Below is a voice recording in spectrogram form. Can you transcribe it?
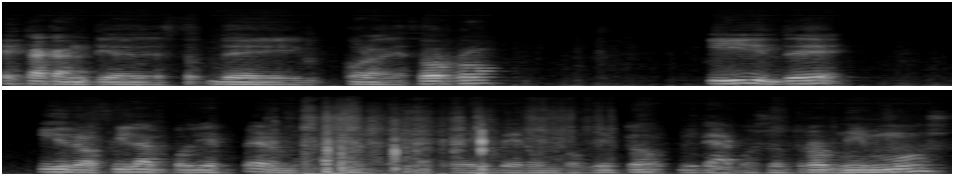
Esta cantidad de, cola de zorro y de hidrofila poliesperma. Si queréis ver un poquito, mirad vosotros mismos.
